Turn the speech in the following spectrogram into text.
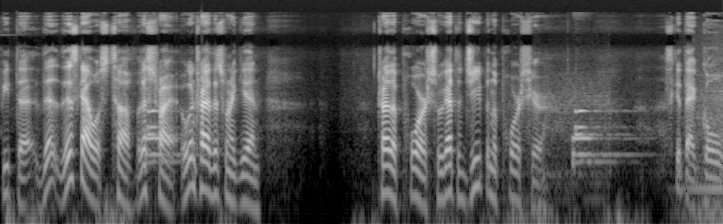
beat that. This, guy was tough. Let's try it. We're gonna try this one again. Try the Porsche. So we got the Jeep and the Porsche here. Let's get that gold.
